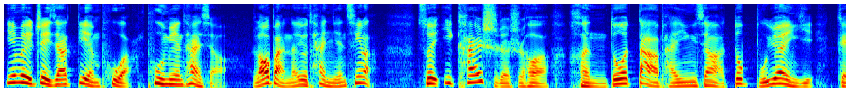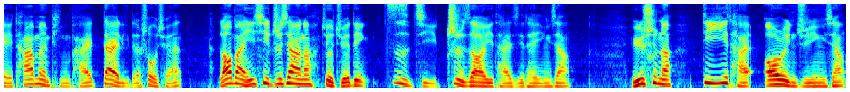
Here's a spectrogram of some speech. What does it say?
因为这家店铺啊，铺面太小，老板呢又太年轻了。所以一开始的时候啊，很多大牌音箱啊都不愿意给他们品牌代理的授权。老板一气之下呢，就决定自己制造一台吉他音箱。于是呢，第一台 Orange 音箱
